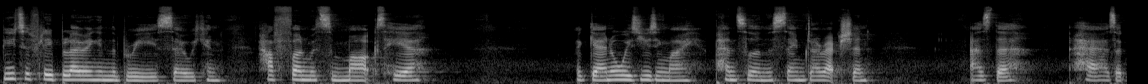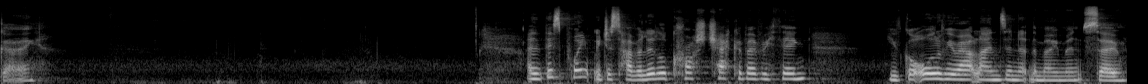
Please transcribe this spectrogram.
beautifully blowing in the breeze so we can have fun with some marks here. Again, always using my pencil in the same direction as the hairs are going. And at this point, we just have a little cross check of everything. You've got all of your outlines in at the moment, so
